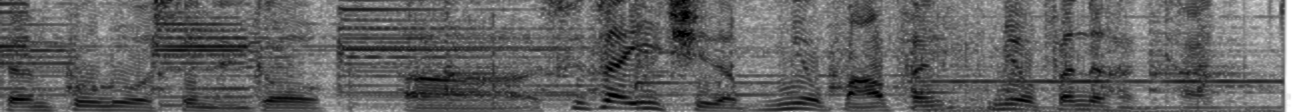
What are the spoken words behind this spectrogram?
跟部落是能够呃是在一起的，没有把它分，没有分得很开。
